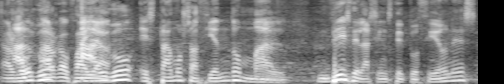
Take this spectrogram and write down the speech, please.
Algo- algo falla. algo estamos haciendo mal desde las instituciones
